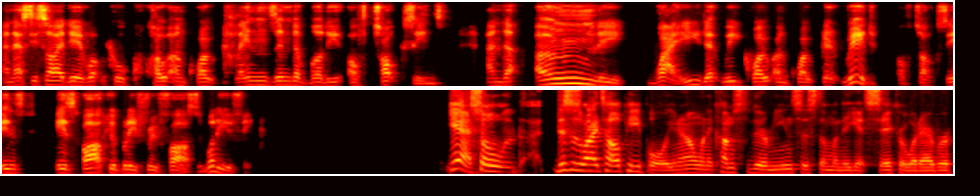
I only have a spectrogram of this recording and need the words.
and that's this idea of what we call quote unquote cleansing the body of toxins. And the only way that we quote unquote get rid of toxins is arguably through fasting. What do you think? Yeah, so this is what I tell people, you know, when it comes to their immune system when they get sick or whatever,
